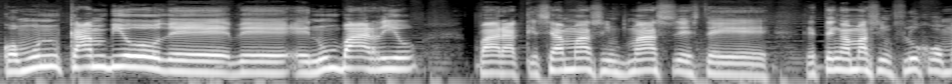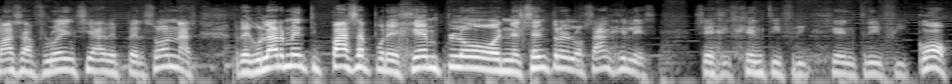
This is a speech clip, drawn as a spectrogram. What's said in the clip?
como un cambio de, de- en un barrio para que sea más, más este, que tenga más influjo, más afluencia de personas. Regularmente pasa, por ejemplo, en el centro de Los Ángeles, se gentrifi- gentrificó,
